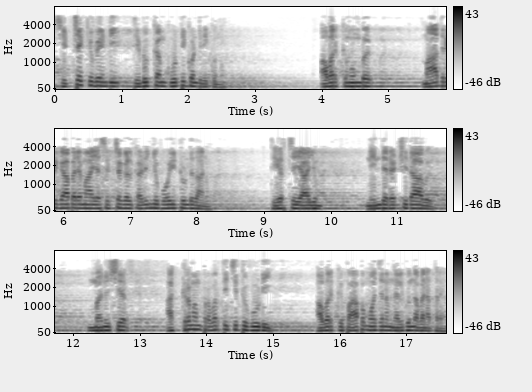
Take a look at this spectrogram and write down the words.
ശിക്ഷയ്ക്കു വേണ്ടി തിടുക്കം കൂട്ടിക്കൊണ്ടിരിക്കുന്നു. അവർക്ക് മുമ്പ് മാതൃകാപരമായ ശിക്ഷകൾ കഴിഞ്ഞുപോയിട്ടുണ്ട് താനും. തീർച്ചയായും നിന്റെ രക്ഷിതാവ് മനുഷ്യർ അക്രമം പ്രവർത്തിച്ചിട്ടുകൂടി അവർക്ക് പാപമോചനം നൽകുന്നവനത്ര.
